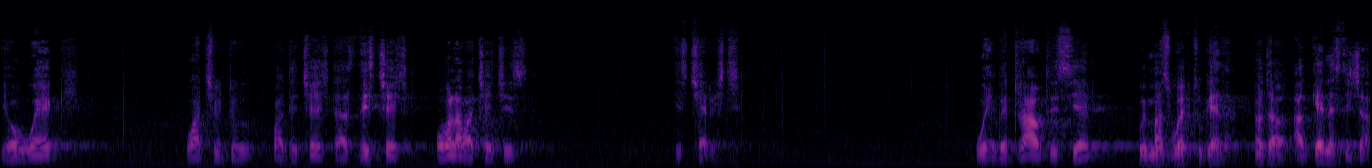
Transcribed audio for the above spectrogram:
your work, what you do, what the church does, this church, all our churches, is cherished. We have a drought this year. We must work together, not against each other,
